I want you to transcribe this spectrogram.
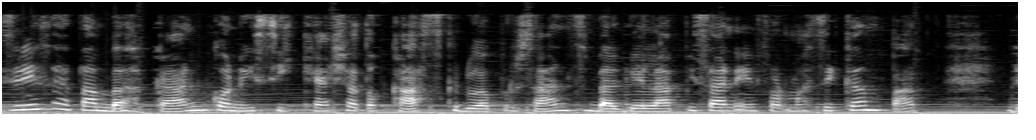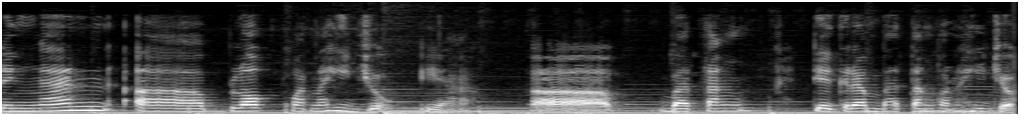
Di sini saya tambahkan kondisi cash atau kas kedua perusahaan sebagai lapisan informasi keempat dengan uh, blok warna hijau ya, uh, batang diagram batang warna hijau.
